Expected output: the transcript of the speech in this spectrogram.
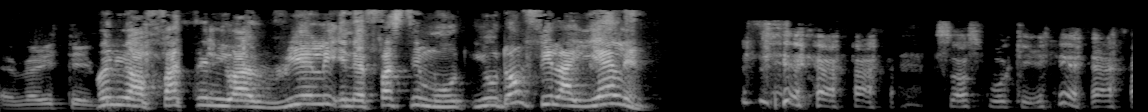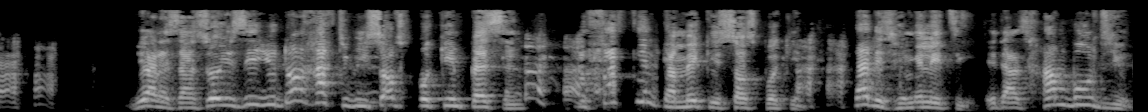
A very tame. When you are fasting, you are really in a fasting mode. You don't feel like yelling. Soft spoken. You understand? So you see, you don't have to be soft-spoken person. But fasting can make you soft-spoken. That is humility. It has humbled you.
